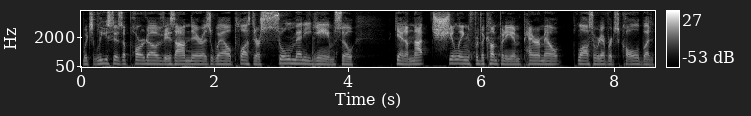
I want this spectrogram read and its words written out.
which Lisa is a part of, is on there as well. Plus, there are so many games. So, again, I'm not shilling for the company and Paramount Plus or whatever it's called, but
